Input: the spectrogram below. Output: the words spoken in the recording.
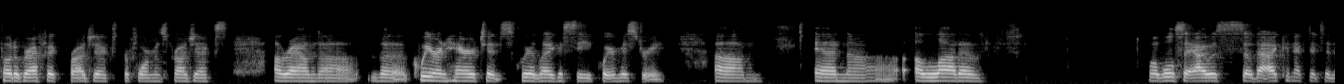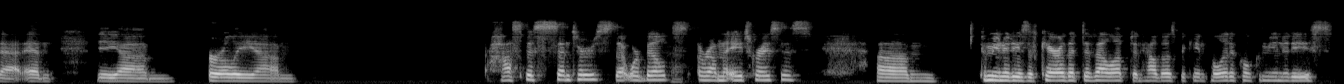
photographic projects, performance projects around uh, the queer inheritance, queer legacy, queer history. Um, and uh, a lot of, well, we'll say I was so that I connected to that and the um, early um, hospice centers that were built around the AIDS crisis, um, communities of care that developed, and how those became political communities.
